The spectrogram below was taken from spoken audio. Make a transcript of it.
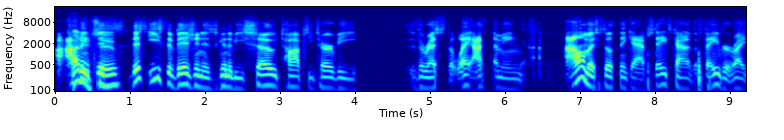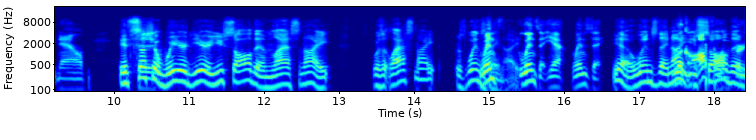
I, I, think do this, too. This East Division is going to be so topsy turvy the rest of the way. I, I mean, I almost still think App State's kind of the favorite right now. It's to, such a weird year. You saw them last night. Was it last night? It was Wednesday Wednesday, night. Wednesday, yeah, Wednesday. Yeah, Wednesday night. Look you saw them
